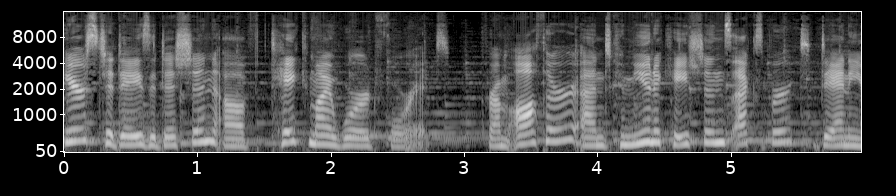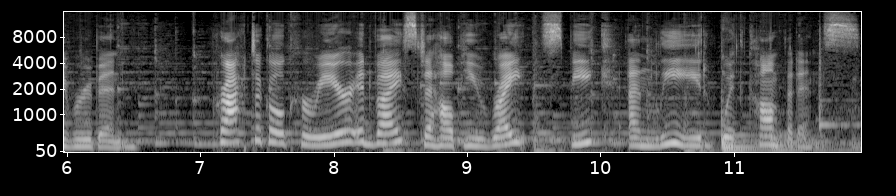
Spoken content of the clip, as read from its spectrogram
Here's today's edition of Take My Word for It from author and communications expert Danny Rubin. Practical career advice to help you write, speak, and lead with confidence.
